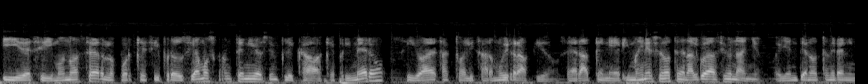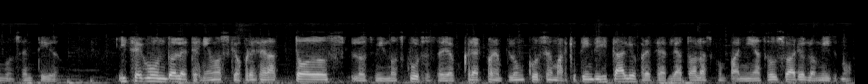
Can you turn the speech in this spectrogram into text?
y decidimos no hacerlo porque si producíamos contenido eso implicaba que primero se iba a desactualizar muy rápido, o sea, era tener, imagínese uno tener algo de hace un año, hoy en día no tendría ningún sentido. Y segundo, le teníamos que ofrecer a todos los mismos cursos, o sea, yo crear, por ejemplo, un curso de marketing digital y ofrecerle a todas las compañías o usuarios lo mismo.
